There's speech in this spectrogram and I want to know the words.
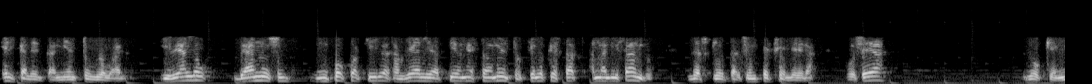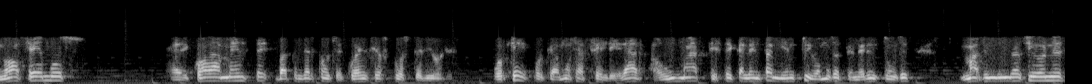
el calentamiento global. Y véanlo, véanos un, un poco aquí la Asamblea Legislativa en este momento, ¿qué es lo que está analizando? La explotación petrolera. O sea, lo que no hacemos adecuadamente va a tener consecuencias posteriores. ¿Por qué? Porque vamos a acelerar aún más este calentamiento y vamos a tener entonces más inundaciones,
